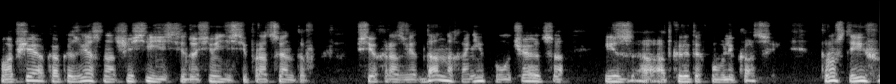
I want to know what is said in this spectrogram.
Вообще, как известно, от 60 до 70 процентов всех разведданных, они получаются из а, открытых публикаций. Просто их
